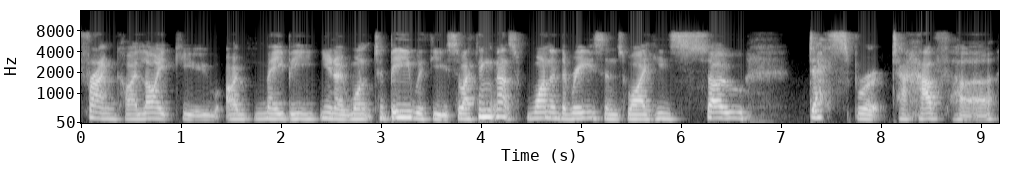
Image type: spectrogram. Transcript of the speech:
Frank, I like you. I maybe, you know, want to be with you. So I think that's one of the reasons why he's so desperate to have her.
